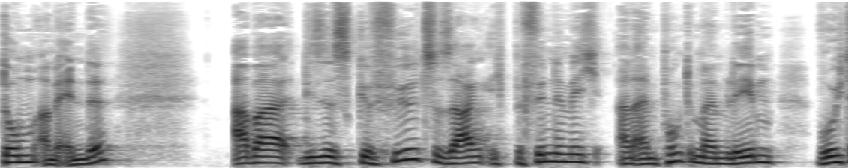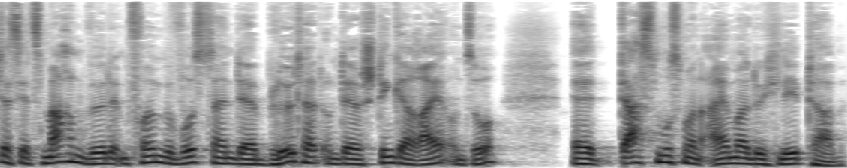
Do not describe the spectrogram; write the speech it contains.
dumm am Ende. Aber dieses Gefühl zu sagen, ich befinde mich an einem Punkt in meinem Leben, wo ich das jetzt machen würde, im vollen Bewusstsein der Blödheit und der Stinkerei und so, äh, das muss man einmal durchlebt haben.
